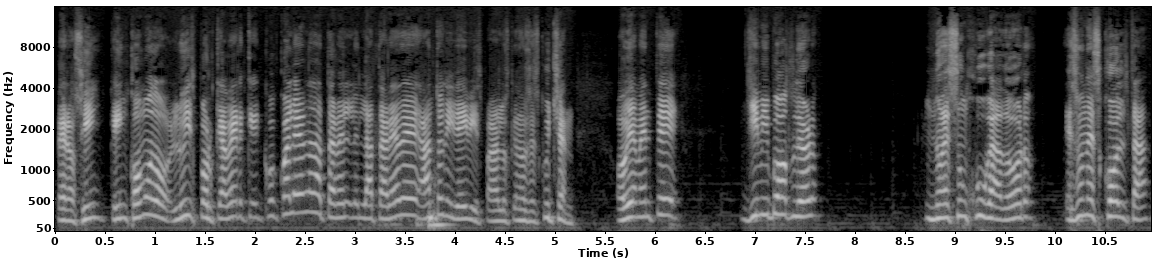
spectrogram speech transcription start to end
Pero sí, qué incómodo, Luis, porque a ver, ¿qué, ¿cuál era la tarea, la tarea de Anthony Davis para los que nos escuchan? Obviamente, Jimmy Butler no es un jugador, es una escolta,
